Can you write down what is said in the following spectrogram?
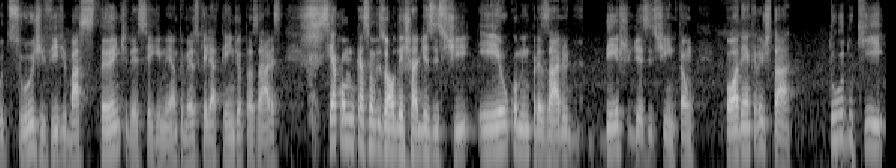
o Tsuji vive bastante desse segmento, mesmo que ele atende outras áreas. Se a comunicação visual deixar de existir, eu, como empresário, deixo de existir. Então, podem acreditar, tudo que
